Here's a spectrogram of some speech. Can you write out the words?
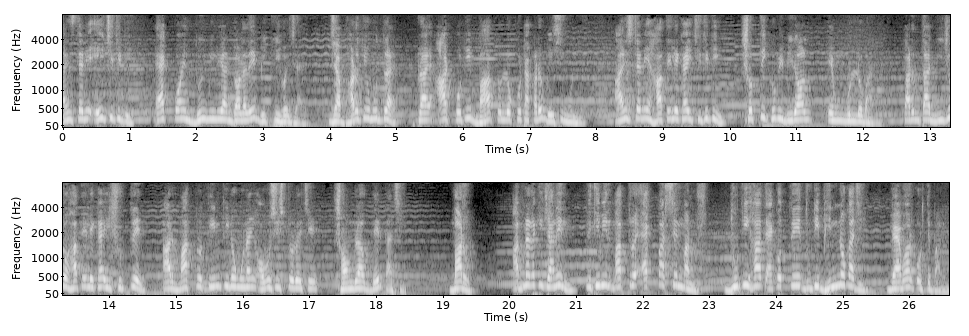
আইনস্টাইনের এই চিঠিটি এক পয়েন্ট দুই মিলিয়ন ডলারে বিক্রি হয়ে যায়, যা ভারতীয় মুদ্রায় প্রায় আট কোটি বাহাত্তর লক্ষ টাকারও বেশি মূল্য। আইনস্টাইনের হাতে লেখা এই চিঠিটি সত্যি খুবই বিরল এবং মূল্যবান, কারণ তার নিজ হাতে লেখা এই সূত্রের আর মাত্র তিনটি নমুনাই অবশিষ্ট রয়েছে সংগ্রাহকদের কাছে। বারো, আপনারা কি জানেন পৃথিবীর মাত্র এক পার্সেন্ট মানুষ দুটি হাত একত্রে দুটি ভিন্ন কাজই ব্যবহার করতে পারেন?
